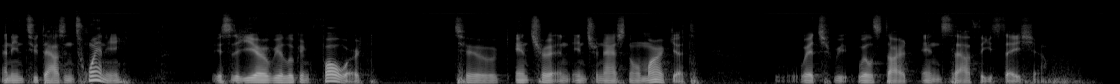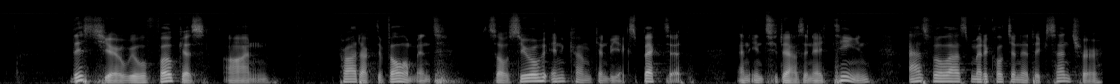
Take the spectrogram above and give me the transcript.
And in 2020 is the year we're looking forward to enter an international market, which we will start in Southeast Asia. This year, we will focus on product development, so zero income can be expected. And in 2018, as well as Medical Genetics Center,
